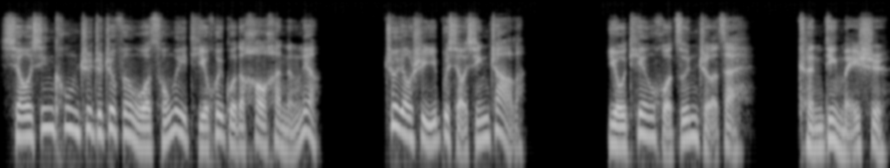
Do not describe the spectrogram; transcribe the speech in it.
小心控制着这份我从未体会过的浩瀚能量。这要是一不小心炸了，有天火尊者在，肯定没事。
